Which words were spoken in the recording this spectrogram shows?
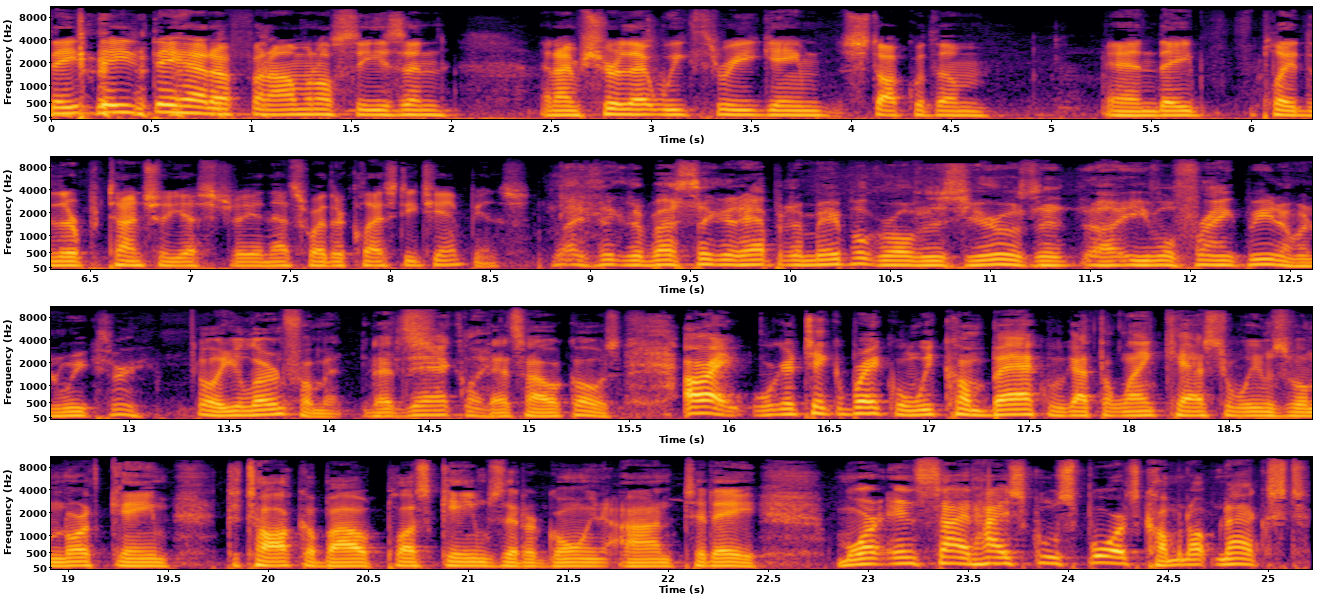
they, they, they had a phenomenal season, and I'm sure that week three game stuck with them, and they played to their potential yesterday, and that's why they're Class D champions. I think the best thing that happened to Maple Grove this year was that uh, Evil Frank beat them in week three. Oh, you learn from it. That's, Exactly. That's how it goes. All right, we're going to take a break. When we come back, we've got the Lancaster Williamsville North game to talk about, plus games that are going on today. More Inside High School Sports coming up next.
